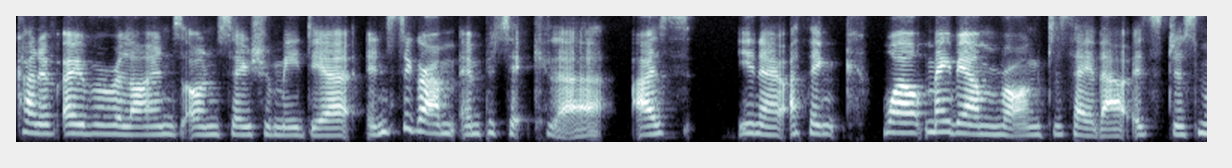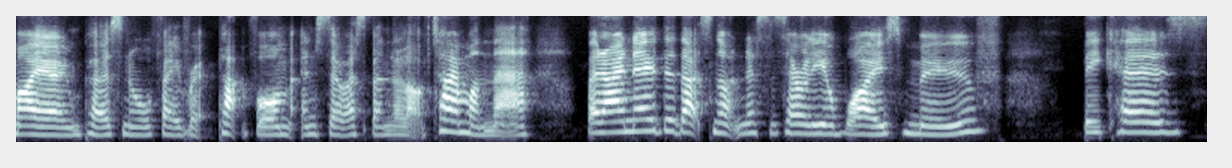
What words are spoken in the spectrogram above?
kind of over reliance on social media, Instagram in particular, as you know, I think, well, maybe I'm wrong to say that. It's just my own personal favorite platform. And so I spend a lot of time on there. But I know that that's not necessarily a wise move because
